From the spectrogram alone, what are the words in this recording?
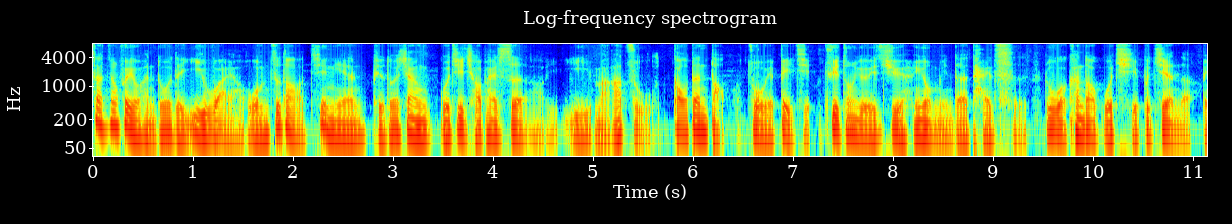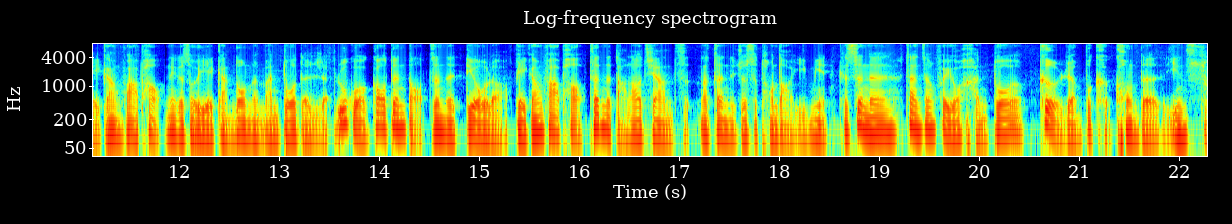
战争会有很多的意外啊。我们知道近年，比如说像国际桥牌社啊，以马祖高登岛。作为背景，剧中有一句很有名的台词：“如果看到国旗不见了，北港发炮。”那个时候也感动了蛮多的人。如果高登岛真的丢了，北港发炮真的打到这样子，那真的就是同岛一面。可是呢，战争会有很多个人不可控的因素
